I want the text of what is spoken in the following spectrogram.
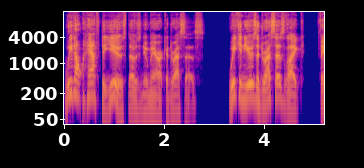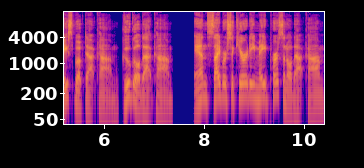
we don't have to use those numeric addresses. We can use addresses like facebook.com, google.com, and cybersecuritymadepersonal.com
